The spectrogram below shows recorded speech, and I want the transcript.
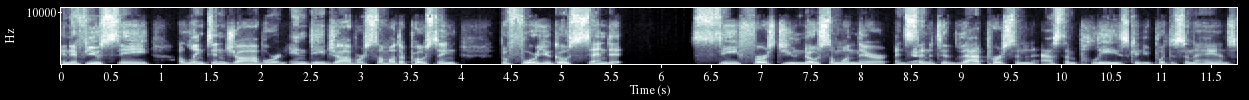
And if you see a LinkedIn job or an Indeed job or some other posting, before you go send it, see first, you know someone there and yeah. send it to that person and ask them, please, can you put this in the hands?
